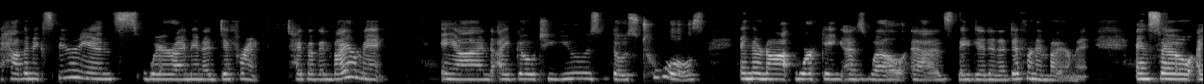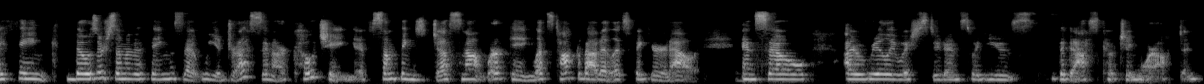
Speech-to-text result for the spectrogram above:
have an experience where I'm in a different type of environment and I go to use those tools and they're not working as well as they did in a different environment. And so I think those are some of the things that we address in our coaching. If something's just not working, let's talk about it, let's figure it out. And so I really wish students would use the DAS coaching more often.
